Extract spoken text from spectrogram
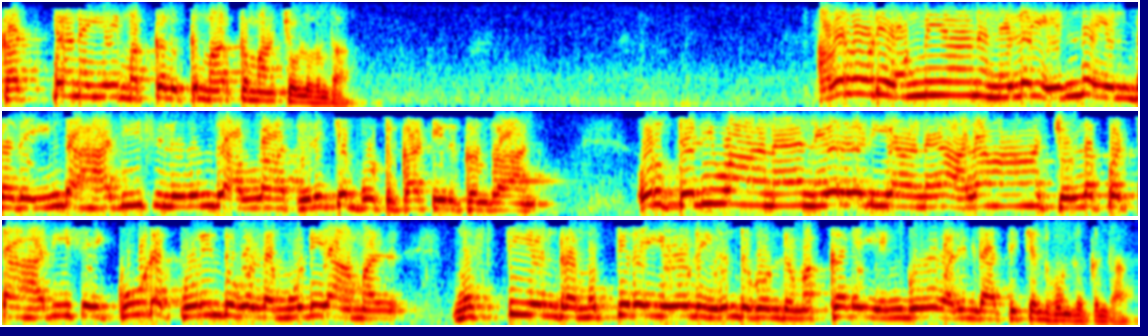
கற்பனையை மக்களுக்கு மார்க்கமாக சொல்லுகின்றார் அவர்களுடைய உண்மையான நிலை என்ன என்பதை இந்த ஹதீஸில் இருந்து அல்லாஹ் வெளிச்சம் போட்டு காட்டியிருக்கின்றான். ஒரு தெளிவான நேரடியான அழகாக சொல்லப்பட்ட ஹதீஸை கூட புரிந்து கொள்ள முடியாமல் முஃப்தி என்ற முத்திரையோடு இருந்து கொண்டு மக்களை எங்கோ வழிந்தாத்தி சென்று கொண்டிருக்கின்றார்.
